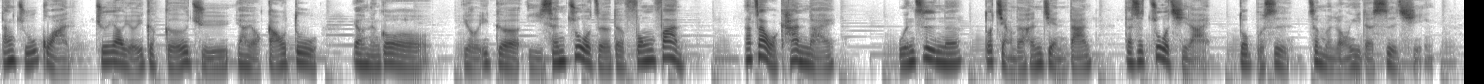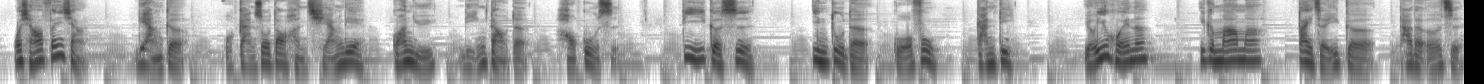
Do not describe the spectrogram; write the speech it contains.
当主管就要有一个格局，要有高度，要能够有一个以身作则的风范。”那在我看来，文字呢都讲得很简单。但是做起来都不是这么容易的事情。我想要分享两个我感受到很强烈关于领导的好故事。第一个是印度的国父甘地。有一回呢，一个妈妈带着一个她的儿子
